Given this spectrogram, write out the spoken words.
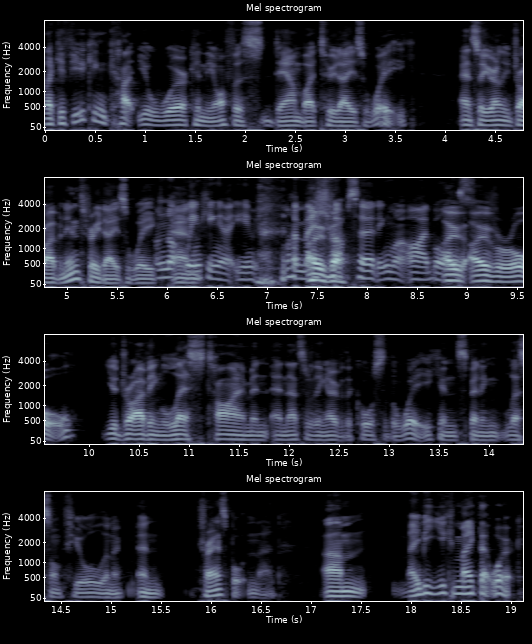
Like if you can cut your work in the office down by two days a week, and so you're only driving in three days a week. I'm not winking at you. My makeup's hurting my eyeballs. o- overall, you're driving less time and, and that sort of thing over the course of the week and spending less on fuel and and transport and that. Um, maybe you can make that work.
